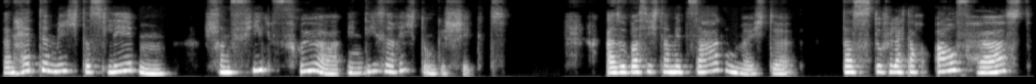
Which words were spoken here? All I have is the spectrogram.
dann hätte mich das Leben schon viel früher in diese Richtung geschickt. Also was ich damit sagen möchte, dass du vielleicht auch aufhörst,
